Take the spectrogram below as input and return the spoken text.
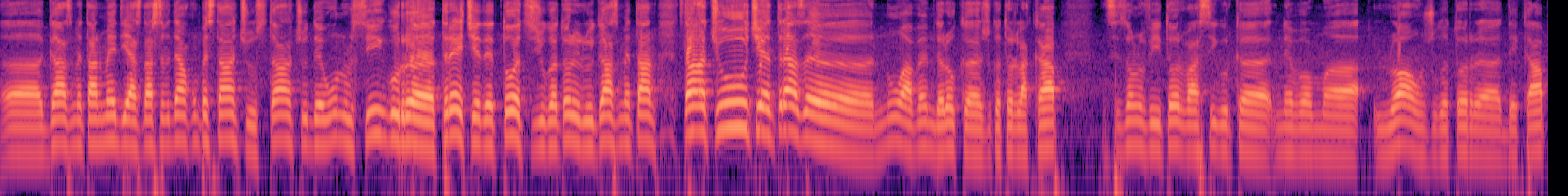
uh, Gaz Metan Medias, dar să vedem acum pe Stanciu. Stanciu de unul singur uh, trece de toți jucătorii lui Gaz Metan. Stanciu centrează. Nu avem deloc uh, jucători la cap. În sezonul viitor vă asigur că ne vom uh, lua un jucător uh, de cap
